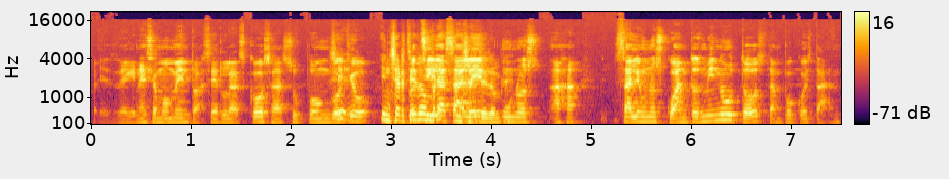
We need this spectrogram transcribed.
pues, de en ese momento hacer las cosas, supongo Sí, yo. incertidumbre, Godzilla sale unos, ajá, sale unos cuantos minutos, tampoco están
